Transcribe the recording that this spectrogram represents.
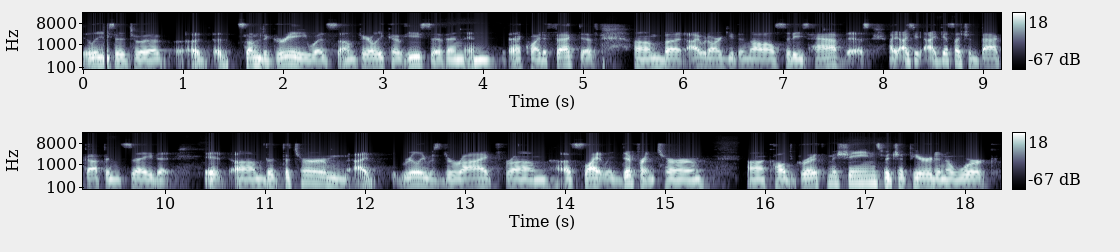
at least to a, a, a some degree, was um, fairly cohesive and, and uh, quite effective. Um, but I would argue that not all cities have this. I, I, I guess I should back up and say that it um, the, the term I, really was derived from a slightly different term. Uh, called Growth Machines, which appeared in a work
